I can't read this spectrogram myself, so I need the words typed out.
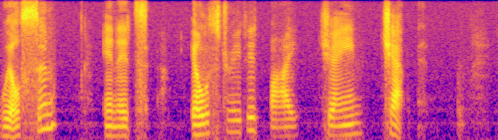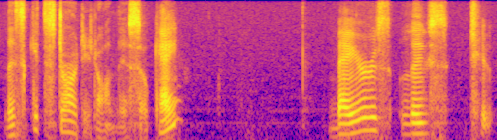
Wilson, and it's illustrated by Jane Chapman. Let's get started on this, okay? Bear's Loose Tooth.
